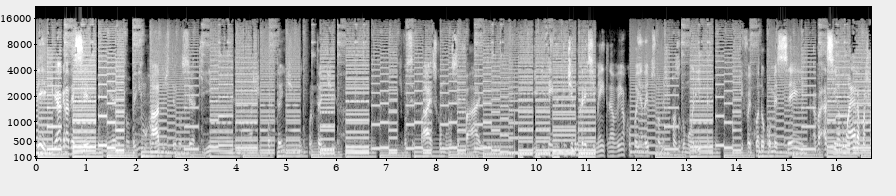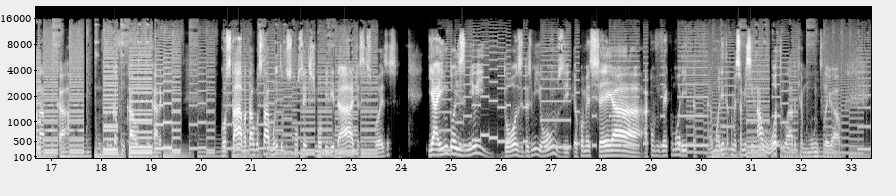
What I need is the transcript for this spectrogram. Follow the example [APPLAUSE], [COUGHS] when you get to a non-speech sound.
Pri, queria agradecer. Estou bem honrado de ter você aqui. Acho importante, muito importante né, o que você faz, como você faz. E, tem, tem, tido um crescimento, né? Eu venho acompanhando aí, principalmente por causa do Morita, que foi quando eu comecei. Assim, eu não era apaixonado por carro. Nunca fui um, carro, um cara que gostava, tal, gostava muito dos conceitos de mobilidade, essas coisas. E aí, em 2012, 2011, eu comecei a, a conviver com o Morita. Aí o Morita começou a me ensinar um outro lado que é muito legal.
